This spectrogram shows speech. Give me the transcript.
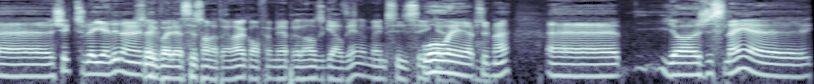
Euh, je sais que tu voulais y aller d'un. Ça, il va laisser son entraîneur confirmer la présence du gardien, même s'il sait. Oui, oui, absolument. Euh, il y a Ghislain euh,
